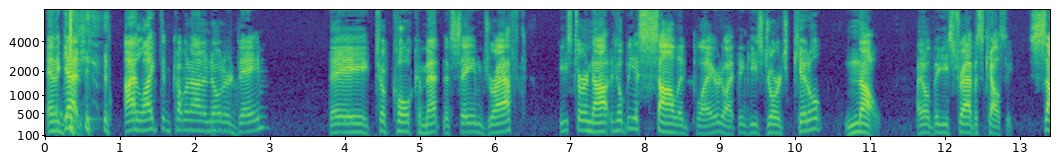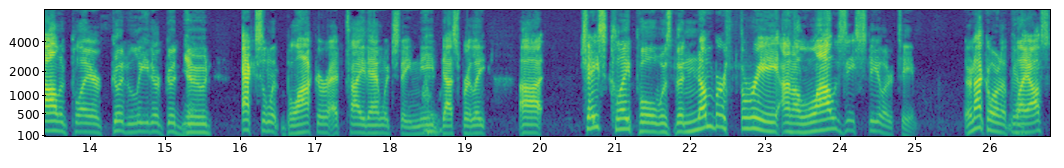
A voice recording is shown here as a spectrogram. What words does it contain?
And again, I liked him coming out of Notre Dame. They took Cole Kmet in the same draft. He's turned out he'll be a solid player. Do I think he's George Kittle? No. I don't think he's Travis Kelce. Solid player, good leader, good dude excellent blocker at tight end, which they need desperately. Uh, Chase Claypool was the number three on a lousy Steeler team. They're not going to the playoffs.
